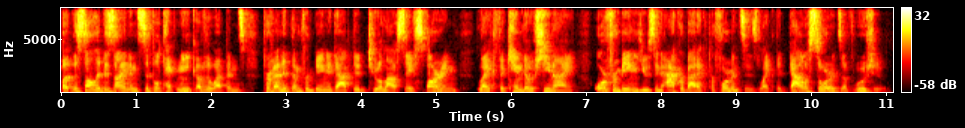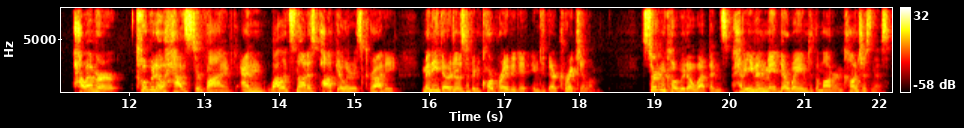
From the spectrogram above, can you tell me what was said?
but the solid design and simple technique of the weapons prevented them from being adapted to allow safe sparring, like the Kendo Shinai, or from being used in acrobatic performances like the Dao swords of Wushu. However, Kobudo has survived, and while it's not as popular as karate, many dojos have incorporated it into their curriculum. Certain Kobudo weapons have even made their way into the modern consciousness,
